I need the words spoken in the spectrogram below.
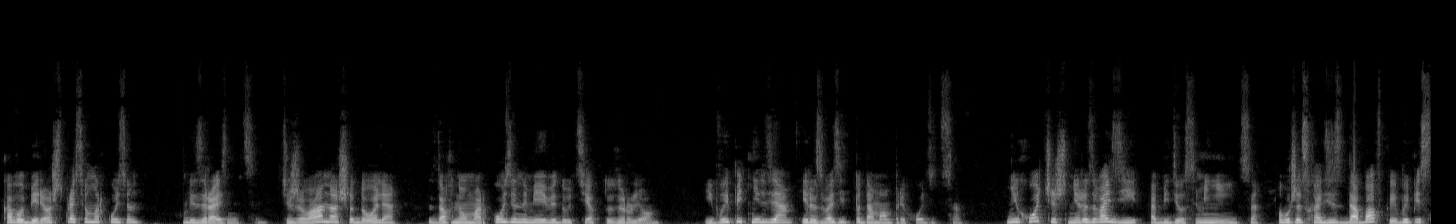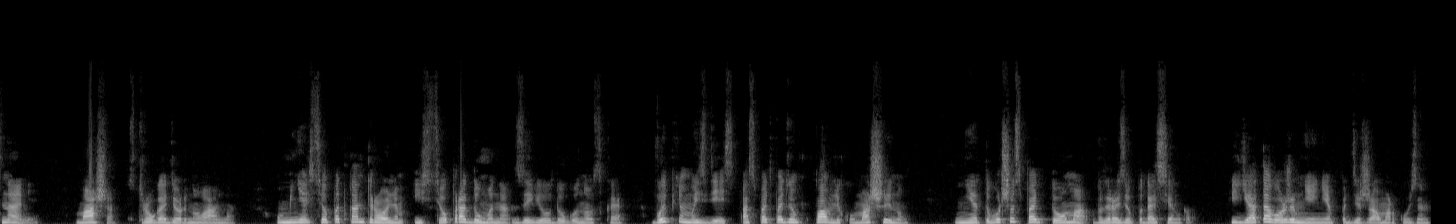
«Кого берешь?» – спросил Маркузин. «Без разницы. Тяжела наша доля», – вздохнул Маркузин, имея в виду тех, кто за рулем. «И выпить нельзя, и развозить по домам приходится». «Не хочешь – не развози», – обиделся именинница. «Лучше сходи с добавкой и выпей с нами». «Маша», – строго дернула Анна. «У меня все под контролем и все продумано», – заявила Долгуновская. «Выпьем мы здесь, а спать пойдем к Павлику в машину». «Нет, лучше спать дома», – возразил Подосенков. «И я того же мнения», – поддержал Маркузин.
